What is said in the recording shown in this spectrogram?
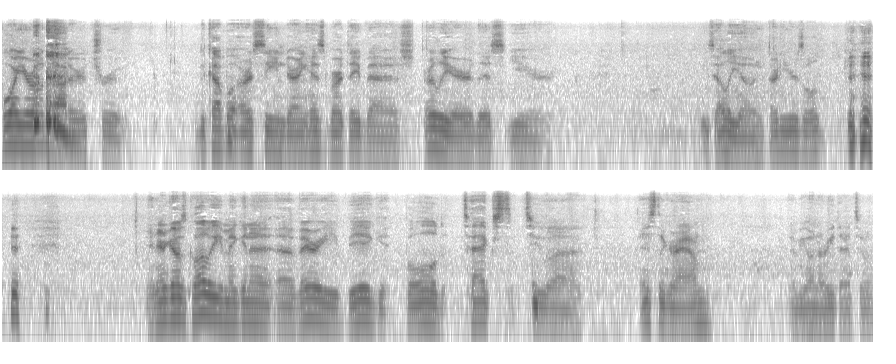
four-year-old daughter, True. The couple are seen during his birthday bash earlier this year. He's hella young, 30 years old. and here goes Khloe making a, a very big, bold text to uh, Instagram. If you want to read that too.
